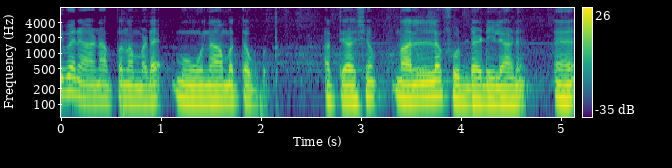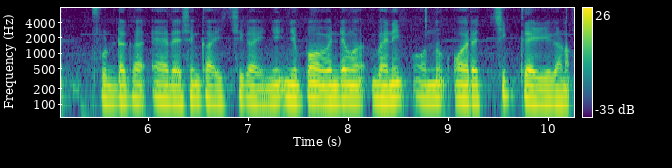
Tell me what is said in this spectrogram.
ഇവനാണ് അപ്പം നമ്മുടെ മൂന്നാമത്തെ പോത്ത്. അത്യാവശ്യം നല്ല ഫുഡ് അടിയിലാണ്. ഫുഡൊക്കെ ഏകദേശം കഴിച്ച് കഴിഞ്ഞ് ഇനിയിപ്പോൾ അവന്റെ വനി ഒന്ന് ഉരച്ച് കഴുകണം.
